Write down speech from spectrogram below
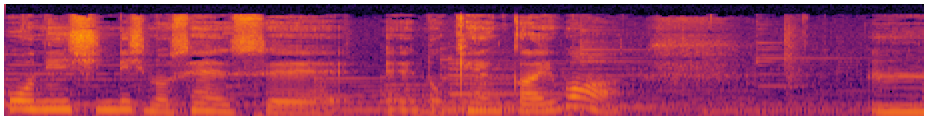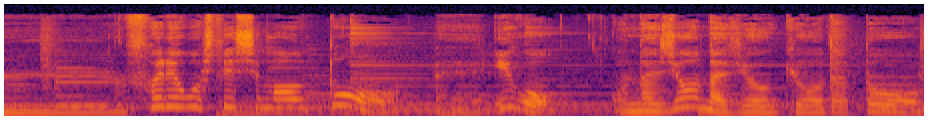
公認心理師の先生の見解はうんそれをしてしまうと、えー、以後同じような状況だと、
